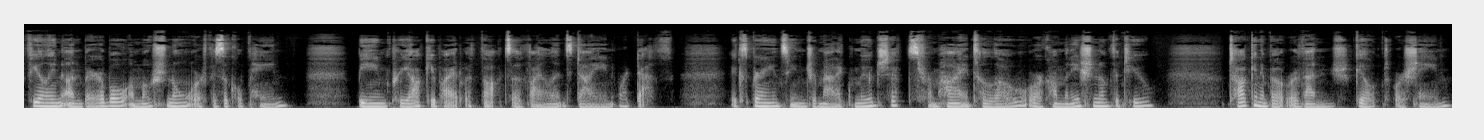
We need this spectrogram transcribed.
Feeling unbearable emotional or physical pain. Being preoccupied with thoughts of violence, dying, or death, experiencing dramatic mood shifts from high to low or a combination of the two, talking about revenge, guilt, or shame,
